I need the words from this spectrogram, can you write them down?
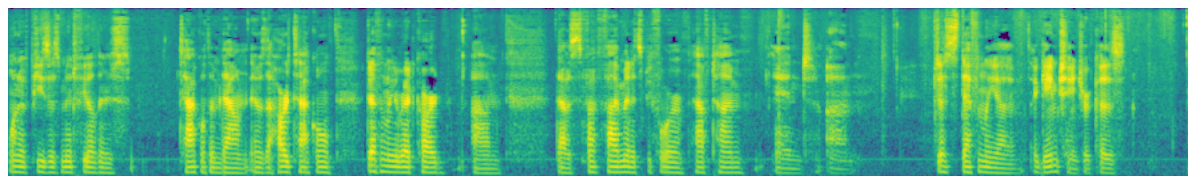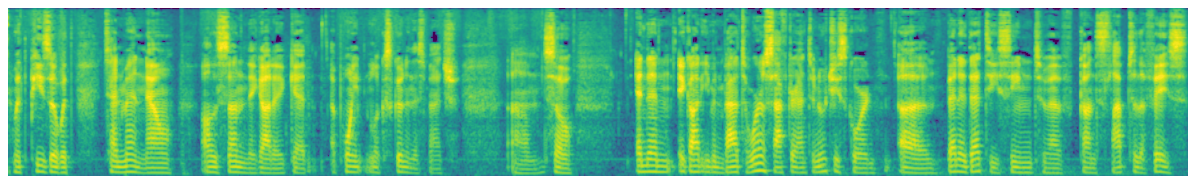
one of Pisa's midfielders tackled him down. It was a hard tackle, definitely a red card. Um, that was f- five minutes before halftime, and um, just definitely a, a game changer because with Pisa with 10 men, now all of a sudden they got to get a point. Looks good in this match. Um, so, and then it got even bad to worse after Antonucci scored. Uh, Benedetti seemed to have gone slapped to the face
